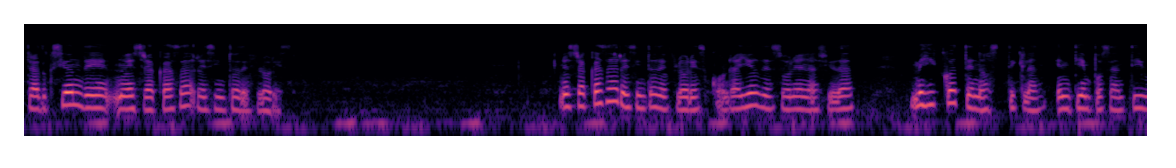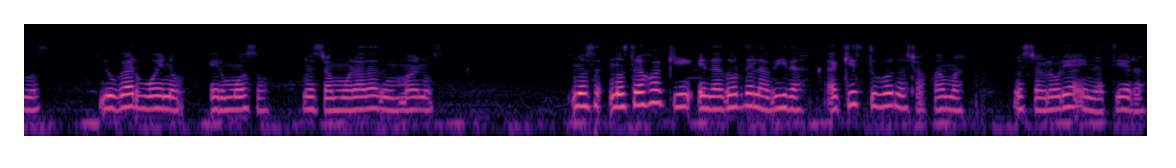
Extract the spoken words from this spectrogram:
Traducción de Nuestra Casa Recinto de Flores. Nuestra casa recinto de flores con rayos de sol en la ciudad, México Tenochtitlan, en tiempos antiguos, lugar bueno, hermoso, nuestra morada de humanos. Nos, nos trajo aquí el dador de la vida, aquí estuvo nuestra fama, nuestra gloria en la tierra.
